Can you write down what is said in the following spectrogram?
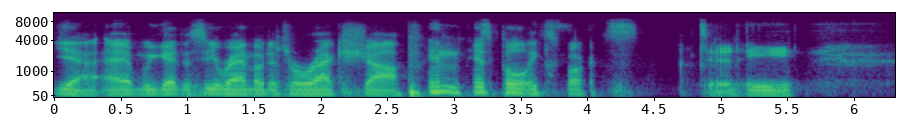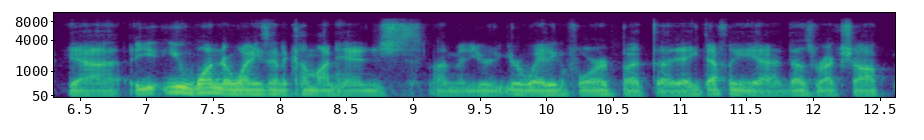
Yeah, and we get to see Rambo just wreck shop in his police force. Dude, he. Yeah, you, you wonder when he's gonna come unhinged. I mean, you're you're waiting for it, but uh, yeah, he definitely yeah does wreck shop.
